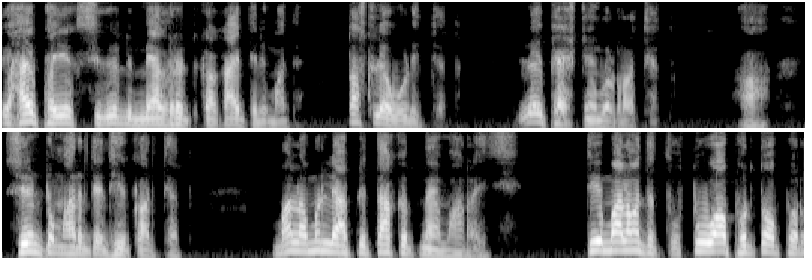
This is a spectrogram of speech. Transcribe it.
ते हाय फाय एक सिगरेट मॅग्रेट का काहीतरी मात्या तसल्या उडीत्यात लय फॅशनेबल राहतात. हा सेंट मारतात हे करतात. मला म्हणले आपली ताकद नाही मारायची. ते मला म्हणतात तू वापर तो वापर.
